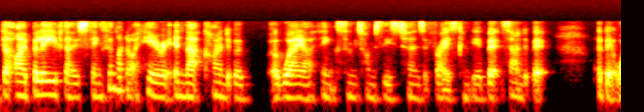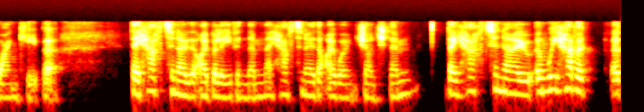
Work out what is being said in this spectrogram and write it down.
that I believe those things. They might not hear it in that kind of a, a, way. I think sometimes these turns of phrase can be a bit sound a bit a bit wanky, but they have to know that I believe in them. They have to know that I won't judge them. They have to know, and we have a, a,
